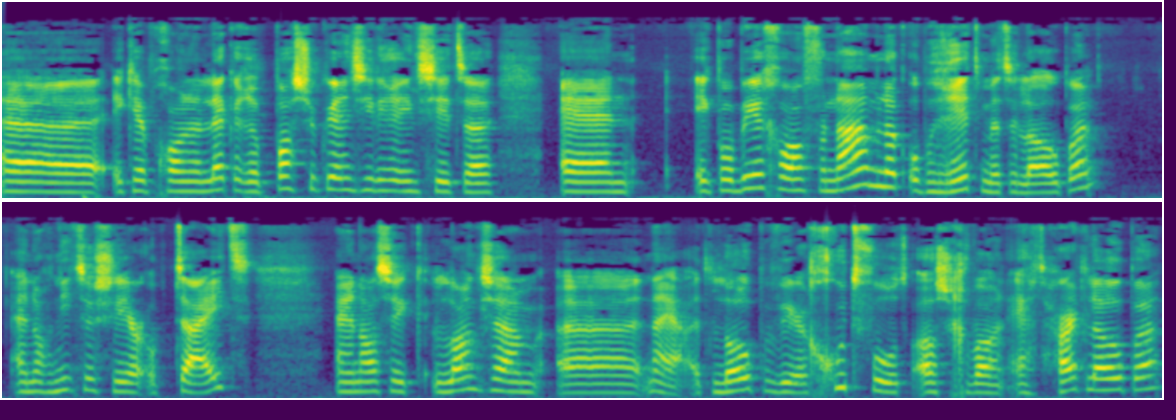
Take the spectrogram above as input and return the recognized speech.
Uh, ik heb gewoon een lekkere passequentie erin zitten. En ik probeer gewoon voornamelijk op ritme te lopen. En nog niet zozeer op tijd. En als ik langzaam uh, nou ja, het lopen weer goed voelt als gewoon echt hardlopen.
